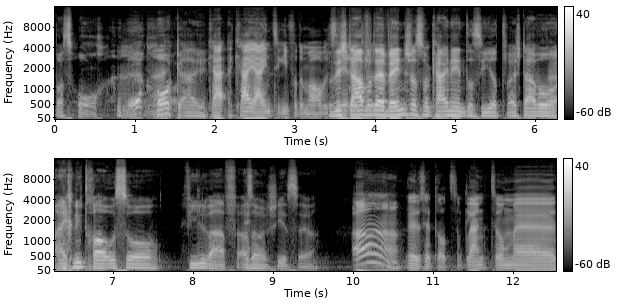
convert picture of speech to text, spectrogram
Was Haar? Hawkeye. Ke- Keine einzige von der Das Marvel-Serien. ist der von den Avengers, der keinen interessiert. Weißt du, der, der eigentlich nichts kann, außer so viel werfen. Also schießen, ja. Ah! Ja, das hat trotzdem gelangt, um äh,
